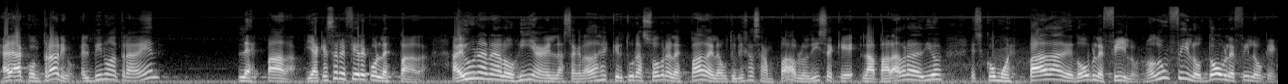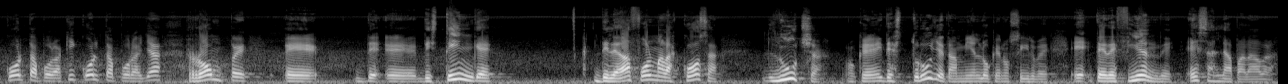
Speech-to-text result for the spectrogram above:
Al contrario, Él vino a traer la espada. ¿Y a qué se refiere con la espada? Hay una analogía en las Sagradas Escrituras sobre la espada y la utiliza San Pablo. Dice que la palabra de Dios es como espada de doble filo, no de un filo, doble filo, que corta por aquí, corta por allá, rompe, eh, eh, distingue, le da forma a las cosas, lucha, destruye también lo que nos sirve, eh, te defiende. Esa es la palabra.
